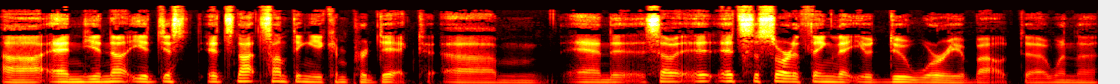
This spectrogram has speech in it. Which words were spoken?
Uh, and you know, you just it's not something you can predict, um, and uh, so it, it's the sort of thing that you do worry about uh, when the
